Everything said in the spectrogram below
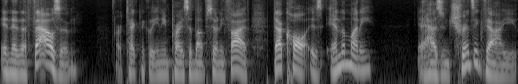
And at a thousand, or technically any price above 75, that call is in the money. It has intrinsic value,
